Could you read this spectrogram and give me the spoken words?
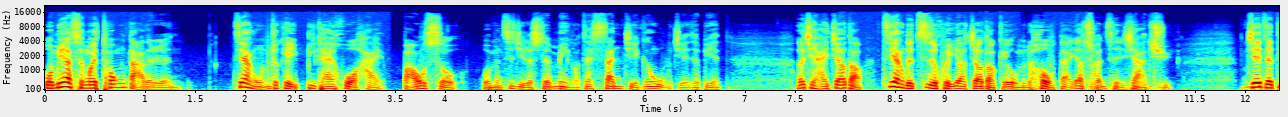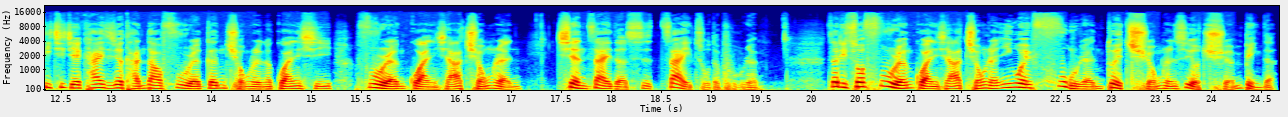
我们要成为通达的人，这样我们就可以避开祸害，保守我们自己的生命哦。在三节跟五节这边，而且还教导这样的智慧要教导给我们的后代，要传承下去。接着第七节开始就谈到富人跟穷人的关系，富人管辖穷人，欠债的是债主的仆人。这里说富人管辖穷人，因为富人对穷人是有权柄的，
